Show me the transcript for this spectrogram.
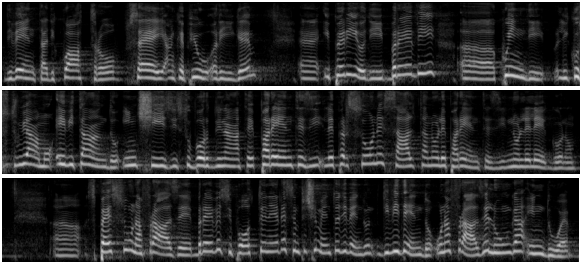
diventa di quattro, sei, anche più righe, eh, I periodi brevi, eh, quindi li costruiamo evitando incisi, subordinate, parentesi, le persone saltano le parentesi, non le leggono. Uh, spesso una frase breve si può ottenere semplicemente dividendo una frase lunga in due.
